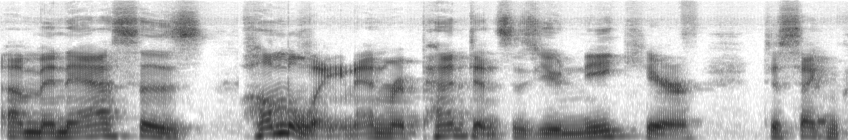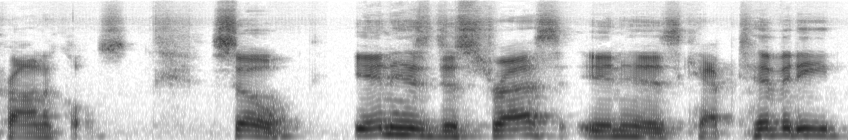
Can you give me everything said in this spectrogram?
uh, Manasseh's humbling and repentance is unique here to Second Chronicles. So in his distress, in his captivity,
